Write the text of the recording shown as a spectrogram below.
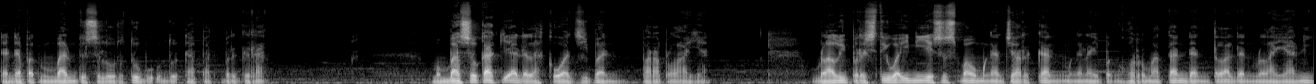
dan dapat membantu seluruh tubuh untuk dapat bergerak. Membasuh kaki adalah kewajiban para pelayan. Melalui peristiwa ini, Yesus mau mengajarkan mengenai penghormatan dan teladan melayani,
